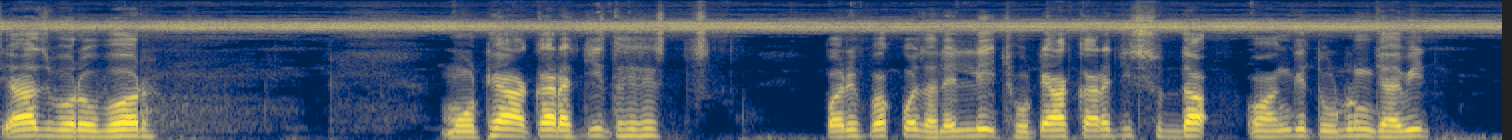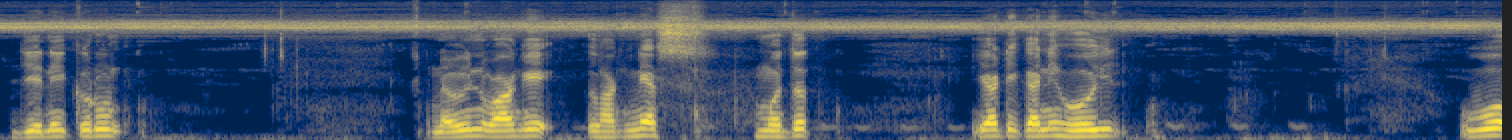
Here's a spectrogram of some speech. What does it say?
त्याचबरोबर मोठ्या आकाराची तसेच परिपक्व झालेली छोट्या आकाराची सुद्धा वांगे तोडून घ्यावीत जेणेकरून नवीन वांगे लागण्यास मदत या ठिकाणी होईल. व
